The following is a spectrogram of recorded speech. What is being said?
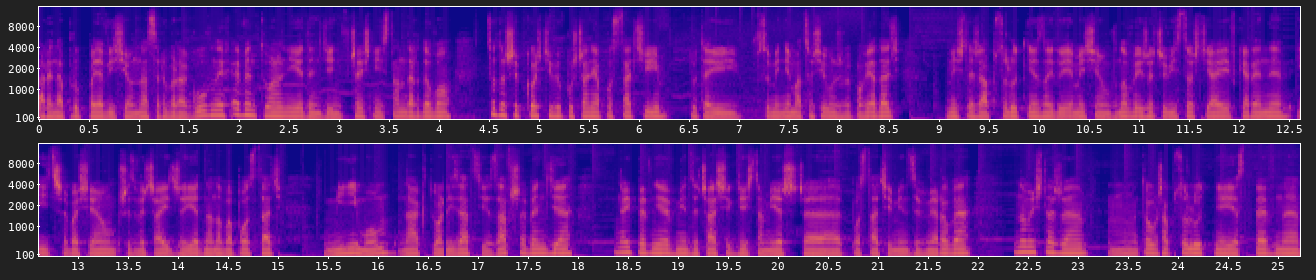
arena prób pojawi się na serwerach głównych, ewentualnie jeden dzień wcześniej standardowo. Co do szybkości wypuszczania postaci, tutaj w sumie nie ma co się już wypowiadać. Myślę, że absolutnie znajdujemy się w nowej rzeczywistości AFK Areny i trzeba się przyzwyczaić, że jedna nowa postać minimum na aktualizację zawsze będzie. No i pewnie w międzyczasie gdzieś tam jeszcze postacie międzywymiarowe. No myślę, że mm, to już absolutnie jest pewne,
